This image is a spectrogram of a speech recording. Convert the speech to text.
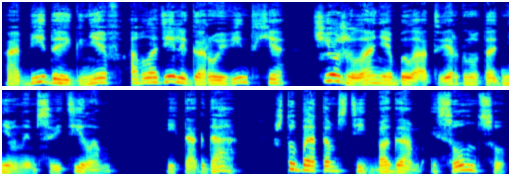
Обида и гнев овладели горой Виндхе, чье желание было отвергнуто дневным светилом. И тогда чтобы отомстить богам и солнцу,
